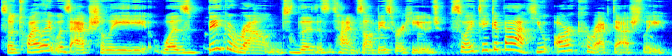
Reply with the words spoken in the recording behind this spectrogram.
So Twilight was actually was big around the time zombies were huge. So I take it back. You are correct, Ashley.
